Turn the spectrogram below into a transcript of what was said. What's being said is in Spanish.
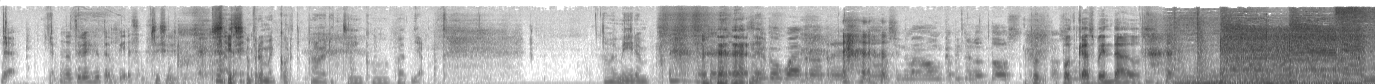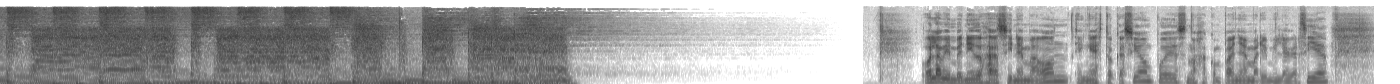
Ya. No tienes que te empieces. Sí, sí. Sí, siempre me corto. A ver, 5, 4, ya. No me miren. 5, 4, 3, 2, Cinema On, capítulo 2. Pod- Podcast vendados. Hola, bienvenidos a Cinema On. En esta ocasión, pues, nos acompaña María Emilia García,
